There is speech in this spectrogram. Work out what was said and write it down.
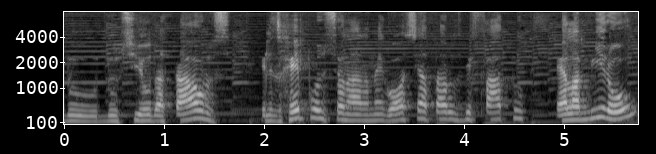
do, do CEO da Taurus, eles reposicionaram o negócio e a Taurus de fato ela mirou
